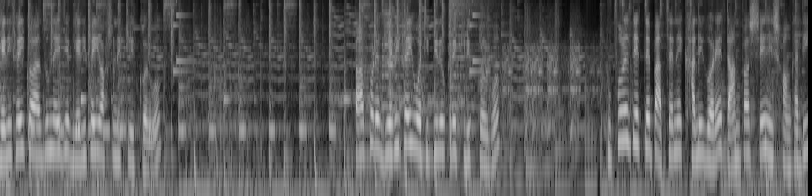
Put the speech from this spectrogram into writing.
ভেরিফাই করার জন্য এই যে ভেরিফাই অপশনে ক্লিক করব। তারপরে ভেরিফাই ওটিপির উপরে ক্লিক করব। উপরে দেখতে পাচ্ছেন এই খালি ঘরে ডান পাশে এই সংখ্যাটি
